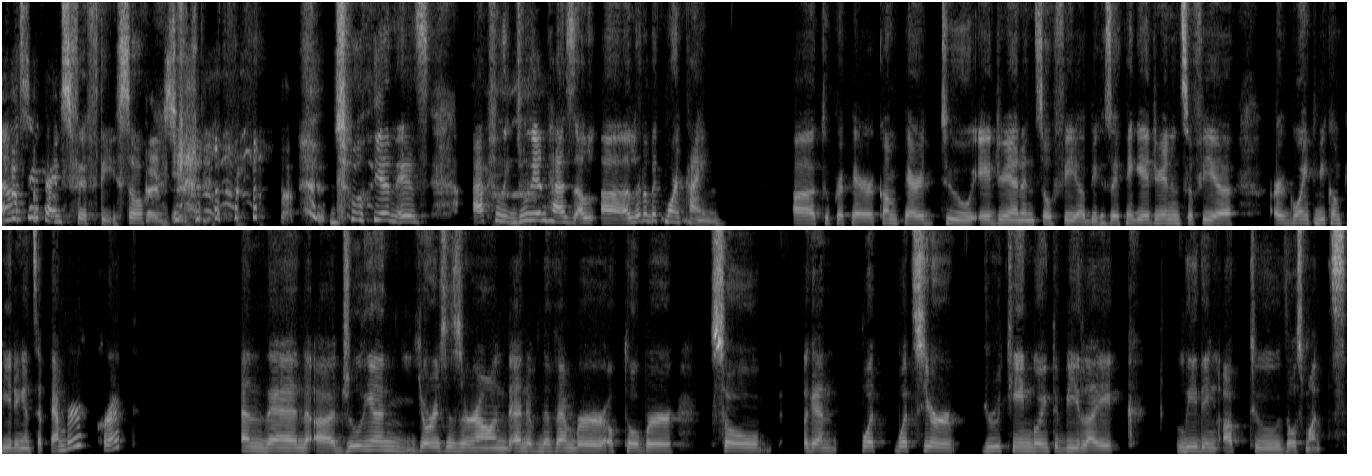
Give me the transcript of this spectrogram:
I'm say times 50. So times 50. Julian is actually Julian has a, a little bit more time uh, to prepare compared to Adrian and Sophia because I think Adrian and Sophia are going to be competing in September, correct? And then uh, Julian, yours is around end of November, October. So again, what what's your routine going to be like leading up to those months?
